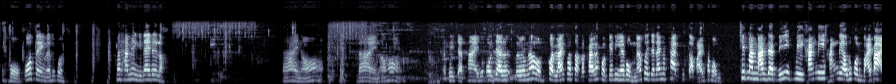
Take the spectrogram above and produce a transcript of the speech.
โอ้โหโคตรเต็งนะทุกคน มาทำอย่างนี้ได้ด้วยเหรอ ได้เน้องได้เน้องแต่ พี่จัดให้ทุกคนอย่าลืมนะผมกดไลค์กดซับสไครต์และกดกระดิ่งให้ผมนะ เพื่อจะได้ไม่พลาดคลิปต่อไปครับผมคลิปมันๆแบบนี้มีครั้งนี้ครั้งเดียวทุกคนบายบาย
